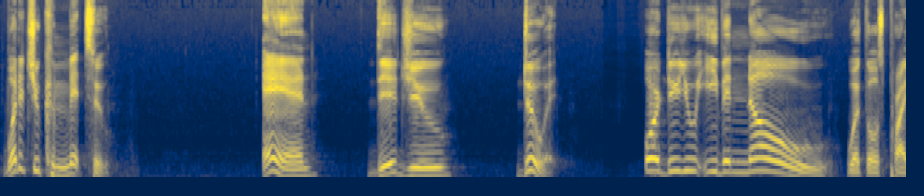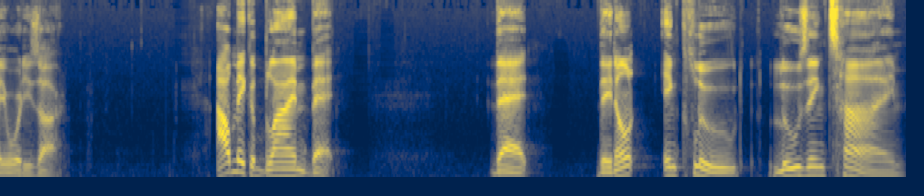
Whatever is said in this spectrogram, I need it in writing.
what did you commit to? And did you do it? Or do you even know what those priorities are? I'll make a blind bet that they don't include losing time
